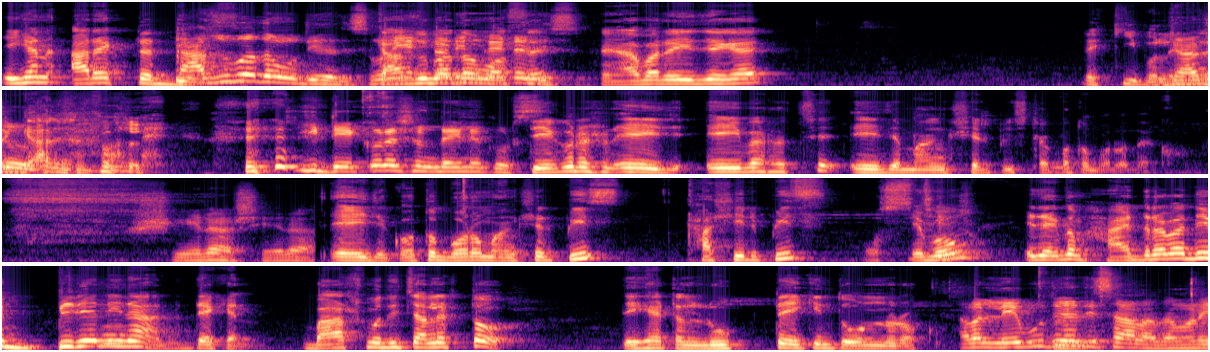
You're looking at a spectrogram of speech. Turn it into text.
এখানে আরেকটা ডিম কাজু বাদামও দিয়ে দিছে মানে কাজু বাদাম আছে। হ্যাঁ, আবার এই জায়গায় এটা কি বলে। গাজর বলে। কি করছে? ডেকোরেশন এই যে এইবার হচ্ছে এই যে মাংসের পিসটা কত বড় দেখো। সেরা সেরা। এই যে কত বড় মাংসের পিস খাসির পিস এবং এই যে একদম হায়দ্রাবাদি বিরিয়ানি না দেখেন বাসমতি চালের তো দেখে একটা লুকটাই কিন্তু অন্যরকম। আবার লেবু দিয়ে দিছে আলাদা মানে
